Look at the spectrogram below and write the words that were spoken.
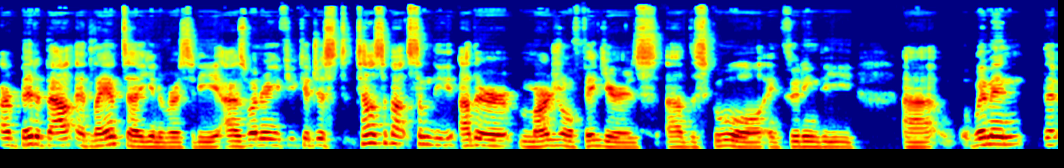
our bit about Atlanta University, I was wondering if you could just tell us about some of the other marginal figures of the school, including the uh, women that,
